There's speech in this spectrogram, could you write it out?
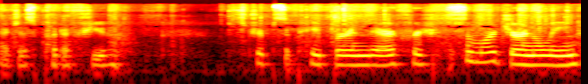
I just put a few strips of paper in there for some more journaling.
